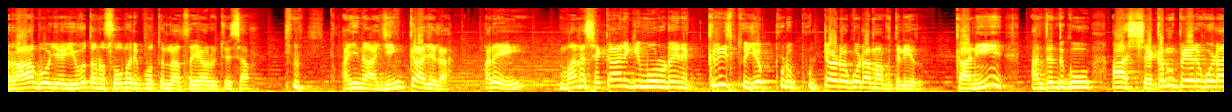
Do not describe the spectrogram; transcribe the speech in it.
రాబోయే యువతను సోమరిపోతుల్లా తయారు చేశాం. అయినా ఇంకా ఎలా అరే మన శకానికి మూరుడైన క్రీస్తు ఎప్పుడు పుట్టాడో కూడా మాకు తెలియదు. కానీ అంతెందుకు? ఆ శకం పేరు కూడా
